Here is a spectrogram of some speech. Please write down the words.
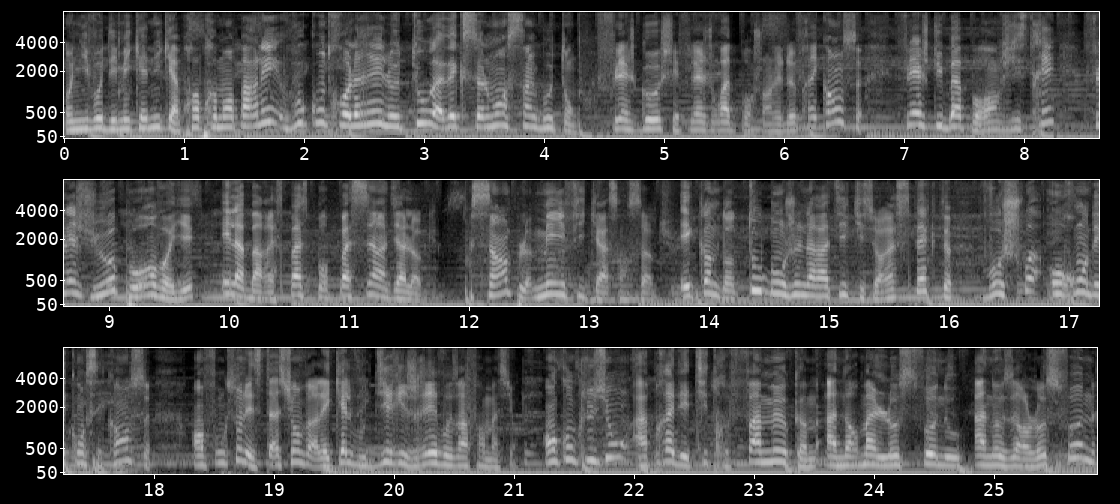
Au niveau des mécaniques à proprement parler, vous contrôlerez le tout avec seulement 5 boutons. Flèche gauche et flèche droite pour changer de fréquence, flèche du bas pour enregistrer, flèche du haut pour envoyer et la barre espace pour passer un dialogue. Simple mais efficace en somme. Et comme dans tout bon jeu narratif qui se respecte, vos choix auront des conséquences en fonction des stations vers lesquelles vous dirigerez vos informations. En conclusion, après des titres fameux comme Anormal Lost Phone ou Another Lost Phone,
